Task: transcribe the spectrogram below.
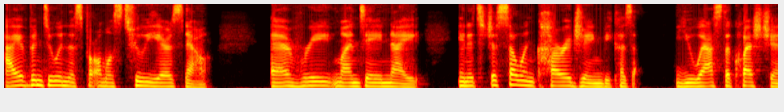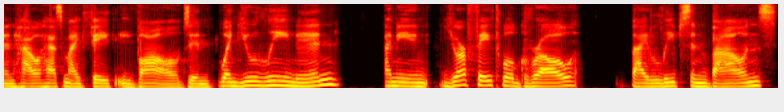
I have been doing this for almost 2 years now. Every Monday night. And it's just so encouraging because you asked the question, how has my faith evolved? And when you lean in, I mean, your faith will grow by leaps and bounds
